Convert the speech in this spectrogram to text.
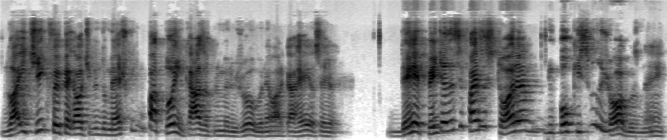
do Haiti que foi pegar o time do México e empatou em casa o primeiro jogo, né? O Arcarrei, ou seja, de repente, às vezes faz história em pouquíssimos jogos, né?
